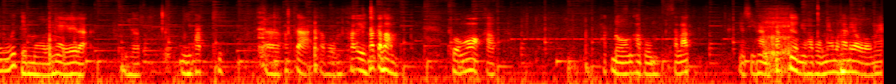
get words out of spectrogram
อุ้เต็มหม้อบางไงเลยล่ะนี่ครับ มีผักขี้เอ่อ ผักกาดครับผมผักเอ้ยผักกะหล่ำถั่วงอกครับผักดองครับผมสลัดเดี๋ยวสีหั่นผักเติมอยู่ครับผมยังบ่ทันได้เอาออกมา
